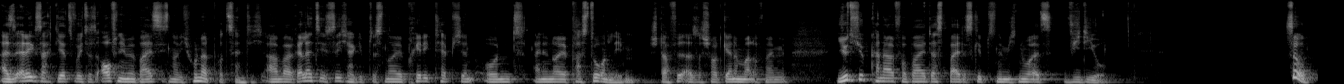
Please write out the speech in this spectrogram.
also ehrlich gesagt, jetzt, wo ich das aufnehme, weiß ich es noch nicht hundertprozentig, aber relativ sicher gibt es neue Predigtäppchen und eine neue Pastorenleben-Staffel. Also schaut gerne mal auf meinem YouTube-Kanal vorbei. Das beides gibt es nämlich nur als Video. So,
